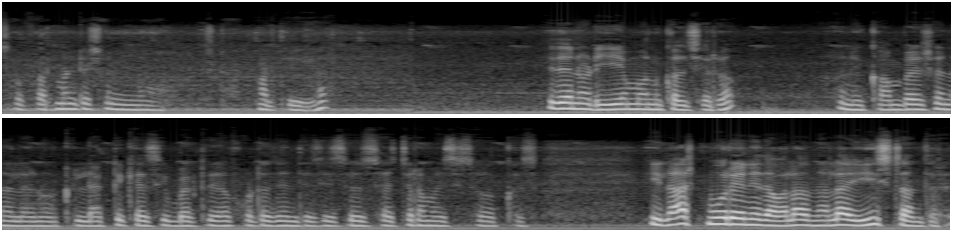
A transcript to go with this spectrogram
ಸೊ ಫರ್ಮೆಂಟೇಷನ್ ಸ್ಟಾರ್ಟ್ ಮಾಡ್ತೀವಿ ಈಗ. ಇದೆ ನೋಡಿ ಇ ಎಂ ಒನ್ ಕಲ್ಚರು ನೀವು ಕಾಂಬಿನೇಷನ್ ಎಲ್ಲ ನೋಡ್ಕೊಳ್ಳಿ lactic acid bacteria photosynthesis saccharomyces ಈ ಲಾಸ್ಟ್ ಮೂರು ಏನಿದಾವಲ್ಲ ಅದನ್ನೆಲ್ಲ ಈಸ್ಟ್ ಅಂತಾರೆ.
